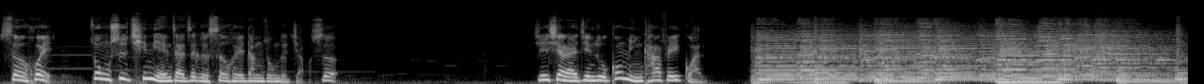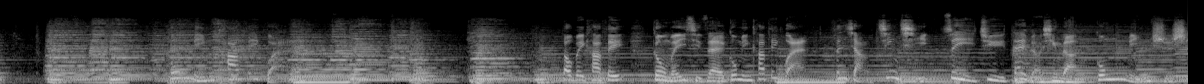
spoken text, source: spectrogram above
社会重视青年在这个社会当中的角色。接下来进入公民咖啡馆。倒杯咖啡，跟我们一起在公民咖啡馆分享近期最具代表性的公民时事。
